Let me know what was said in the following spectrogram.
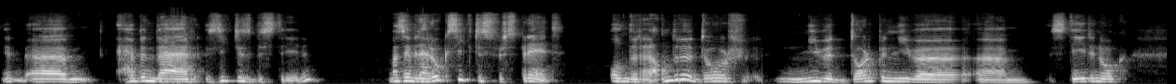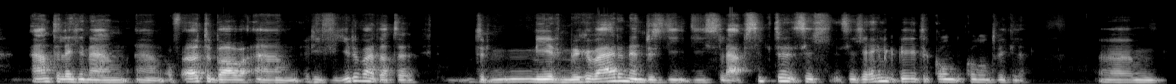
uh, hebben daar ziektes bestreden. Maar ze hebben daar ook ziektes verspreid. Onder andere door nieuwe dorpen, nieuwe uh, steden ook aan te leggen aan, of uit te bouwen aan rivieren, waar dat de, er meer muggen waren en dus die, die slaapziekte zich, zich eigenlijk beter kon, kon ontwikkelen. Um,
